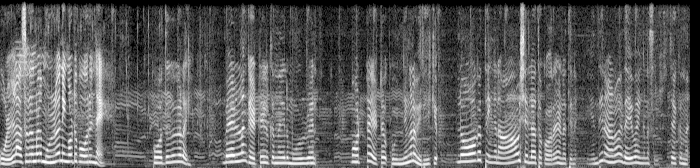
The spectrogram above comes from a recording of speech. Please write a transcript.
ഉള്ള അസുഖങ്ങൾ മുഴുവൻ ഇങ്ങോട്ട് പോരുന്നേ. കൊതുകുകളെ വെള്ളം കെട്ടി നിൽക്കുന്നതിൽ മുഴുവൻ മുട്ടയിട്ട് കുഞ്ഞുങ്ങൾ വിരിയിക്കും. ലോകത്ത് ഇങ്ങനെ ആവശ്യമില്ലാത്ത കുറേ എണ്ണത്തിന് എന്തിനാണോ ദൈവം ഇങ്ങനെ സൃഷ്ടിച്ചേക്കുന്നത്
